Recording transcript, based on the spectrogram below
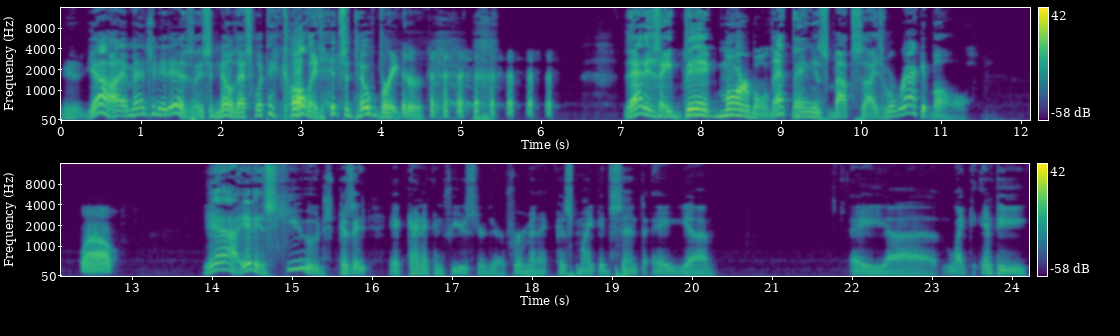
Yeah, I imagine it is. I said, No, that's what they call it. It's a toe breaker. that is a big marble. That thing is about the size of a racquetball. wow. Yeah, it is huge because it it kind of confused her there for a minute because Mike had sent a uh, a uh, like empty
